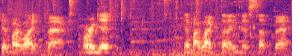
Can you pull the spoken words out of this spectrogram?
get my life back. Or I get, get my life that I messed up back.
